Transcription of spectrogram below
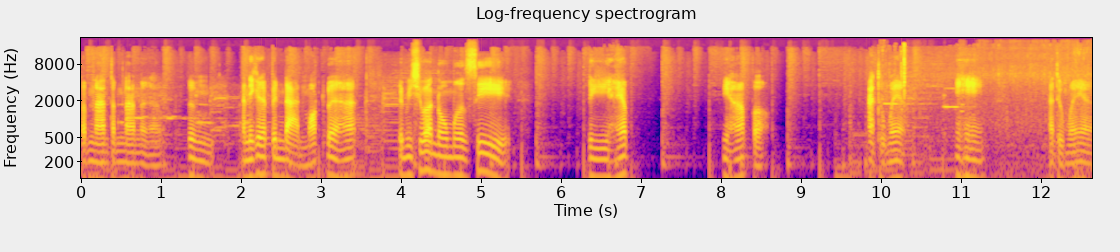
ตำนานตำนานนะครับ ซึ่งอันนี้ก็จะเป็นด่านมอดด้วยฮะจะมีชื่อว่า No Mercy Rehab Rehab เหรออ่านถูกไหมอะอ่านถูกไหมอะ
